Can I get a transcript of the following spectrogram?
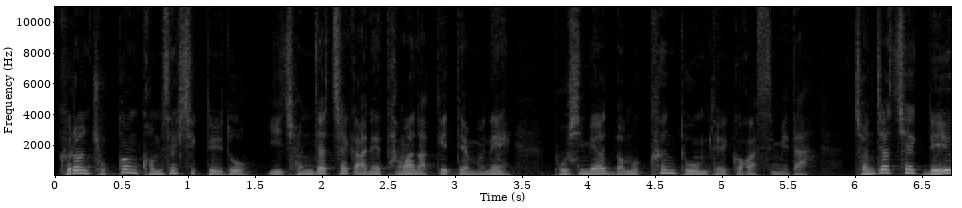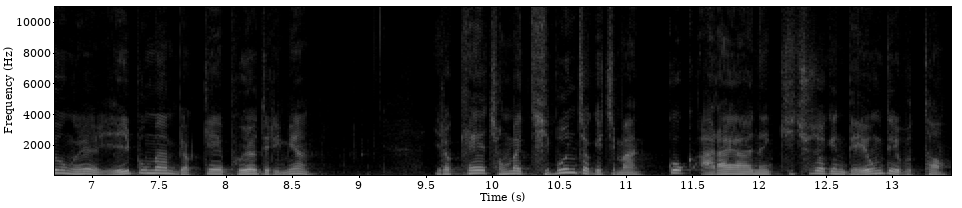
그런 조건 검색식들도 이 전자책 안에 담아놨기 때문에 보시면 너무 큰 도움 될 것 같습니다. 전자책 내용을 일부만 몇 개 보여드리면 이렇게 정말 기본적이지만 꼭 알아야 하는 기초적인 내용들부터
